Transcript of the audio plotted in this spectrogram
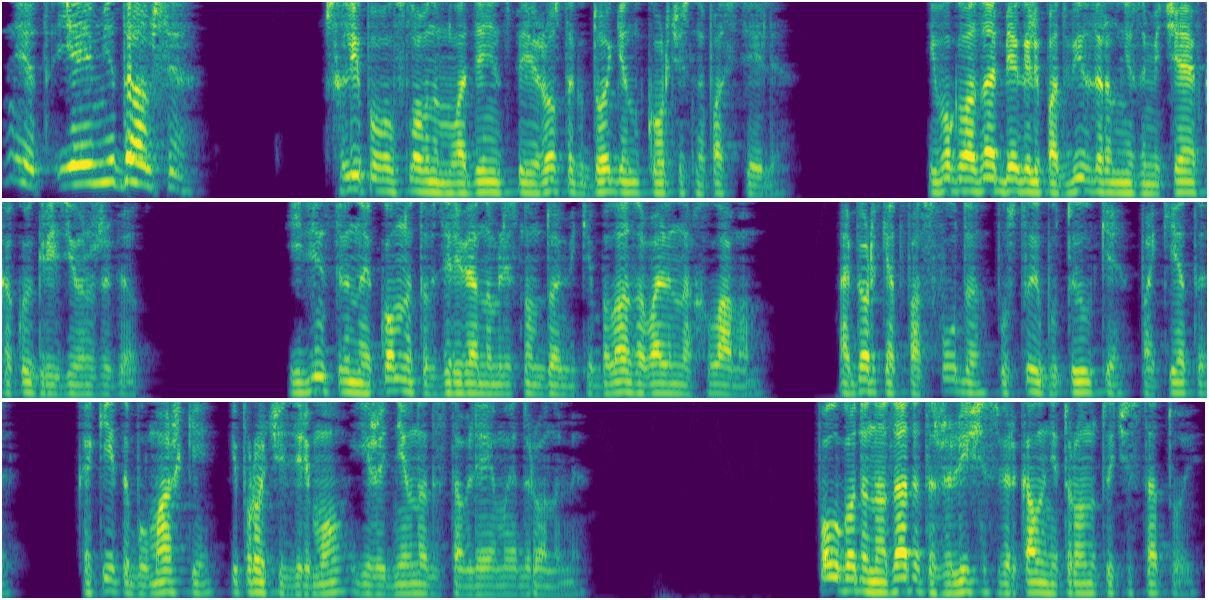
«Нет, я им не дамся!» Всхлипывал, словно младенец-переросток Догин, корчась на постели. Его глаза бегали под визором, не замечая, в какой грязи он живет. Единственная комната в деревянном лесном домике была завалена хламом. Обертки от фастфуда, пустые бутылки, пакеты, какие-то бумажки и прочее дерьмо, ежедневно доставляемое дронами. Полгода назад это жилище сверкало нетронутой чистотой.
